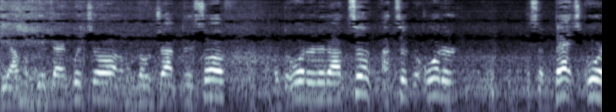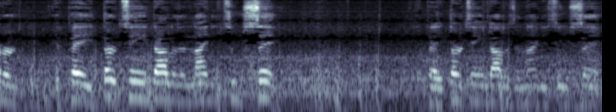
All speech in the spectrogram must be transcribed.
yeah, I'm gonna get back with y'all. I'm gonna go drop this off. But the order that I took, I took an order. It's a batch order. It paid thirteen dollars and ninety two cent. It paid thirteen dollars and ninety two cent.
